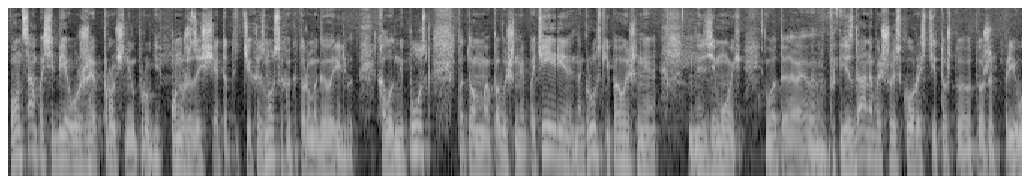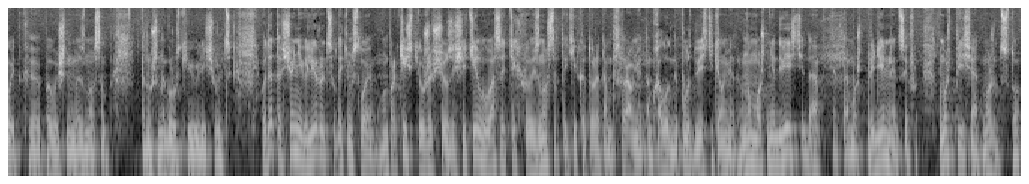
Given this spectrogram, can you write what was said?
он сам по себе уже прочный, упругий. Он уже защищает от тех износов, о которых мы говорили. Вот холодный пуск, потом повышенные потери, нагрузки повышенные э, зимой, вот, э, езда на большой скорости, то, что тоже приводит к повышенным износам, потому что нагрузки увеличиваются. Вот это все нивелируется вот этим слоем. Он практически уже все защитил. У вас этих износов таких, которые там сравнивают, там холодный пуск 200 километров. Ну, может, не 200, да, это может предельная цифра, но может 50, может 100.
